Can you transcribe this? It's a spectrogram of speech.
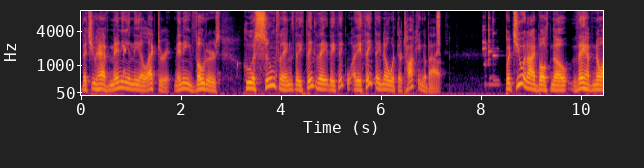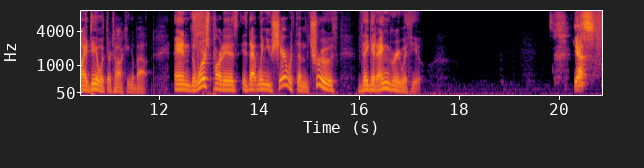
that you have many in the electorate, many voters who assume things. They think they they think they think they know what they're talking about. But you and I both know they have no idea what they're talking about. And the worst part is is that when you share with them the truth, they get angry with you. Yes.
